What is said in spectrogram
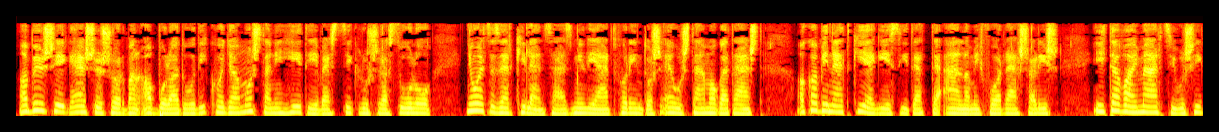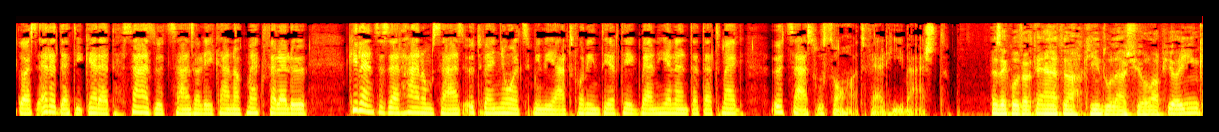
A bőség elsősorban abból adódik, hogy a mostani 7 éves ciklusra szóló 8900 milliárd forintos EU-s támogatást a kabinet kiegészítette állami forrással is, így tavaly márciusig az eredeti keret 105%-ának megfelelő 9358 milliárd forint értékben jelentetett meg 526 felhívást. Ezek voltak tehát a kiindulási alapjaink.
